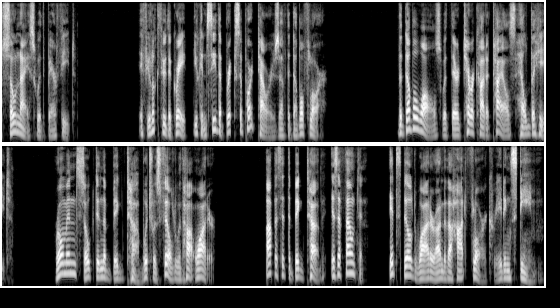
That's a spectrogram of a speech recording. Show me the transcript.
so nice with bare feet. If you look through the grate, you can see the brick support towers of the double floor. The double walls with their terracotta tiles held the heat. Roman soaked in the big tub, which was filled with hot water. Opposite the big tub is a fountain. It spilled water onto the hot floor, creating steam.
